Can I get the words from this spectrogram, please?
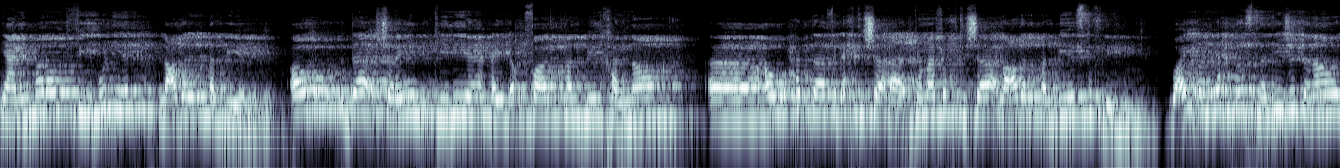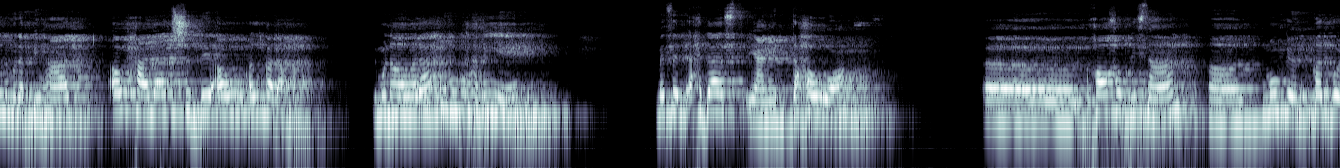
يعني مرض في بنية العضلة القلبية أو داء الشرايين الإكليلية أي الإقفال القلبي الخناق آه، أو حتى في الاحتشاءات كما في احتشاء العضلة القلبية السفلي. وأيضا يحدث نتيجة تناول المنبهات أو حالات الشدة أو القلق. المناورات المبهمية مثل أحداث يعني التهوع خافض لسان آه، ممكن نقربه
